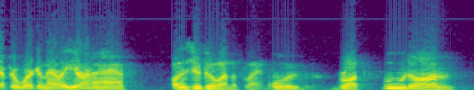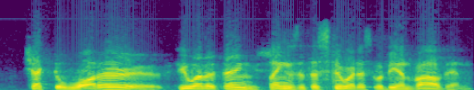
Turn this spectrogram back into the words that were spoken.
After working there a year and a half? What did you do on the plane? Oh, it brought food on, checked the water, a few other things. Things that the stewardess would be involved in.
